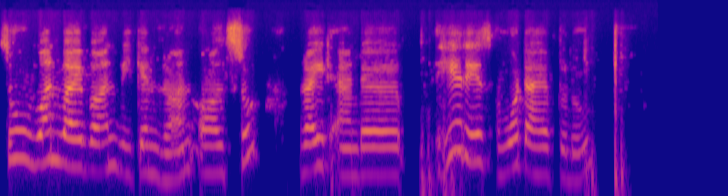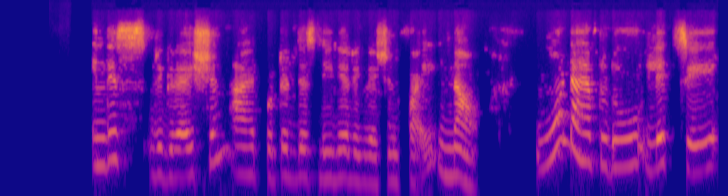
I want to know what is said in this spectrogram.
So one by one, we can run also, right? And uh, here is what I have to do. In this regression, I had put it this linear regression file. Now, what I have to do, let's say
